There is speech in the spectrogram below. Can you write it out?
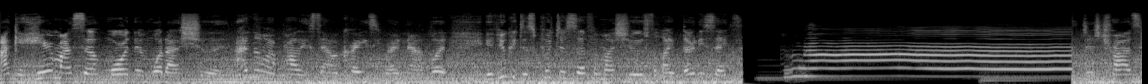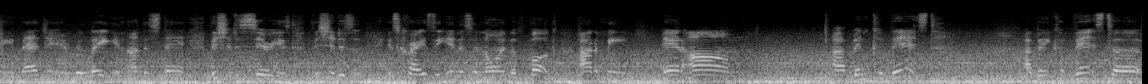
I can hear myself more than what I should. I know I probably sound crazy right now, but if you could just put yourself in my shoes for like 30 seconds just try to imagine and relate and understand. This shit is serious. This shit is is crazy and it's annoying the fuck out of me. And um, I've been convinced. I've been convinced to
